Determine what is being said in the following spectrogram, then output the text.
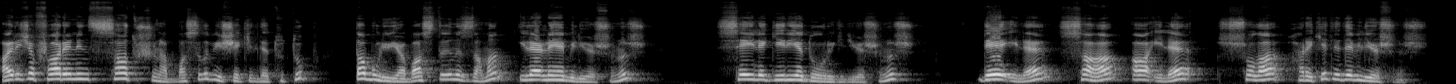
Ayrıca farenin sağ tuşuna basılı bir şekilde tutup W'ya bastığınız zaman ilerleyebiliyorsunuz. S ile geriye doğru gidiyorsunuz. D ile sağa, A ile sola hareket edebiliyorsunuz.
